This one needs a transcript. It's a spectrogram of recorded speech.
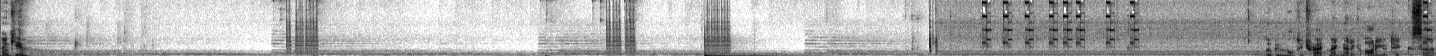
Thank you. Looping multi-track magnetic audio tape cassette.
